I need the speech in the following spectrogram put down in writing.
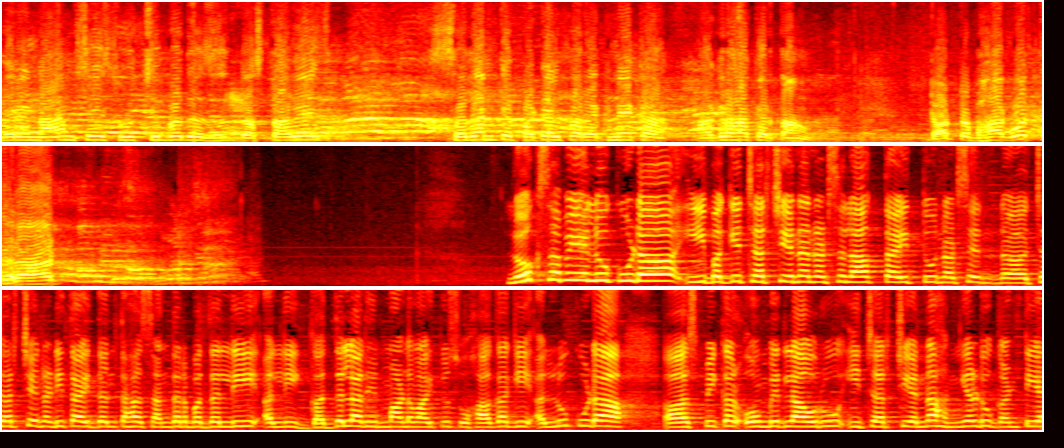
मेरे नाम से सूचीबद्ध दस्तावेज़ सदन के पटल पर रखने का आग्रह करता हूँ। डॉक्टर भागवत कराट ಲೋಕಸಭೆಯಲ್ಲೂ ಕೂಡ ಈ ಬಗ್ಗೆ ಚರ್ಚೆಯನ್ನ ನಡೆಸಲಾಗ್ತಾ ಇತ್ತು. ನಡೆಸೆ ಚರ್ಚೆ ನಡೀತಾ ಇದ್ದಂತಹ ಸಂದರ್ಭದಲ್ಲಿ ಅಲ್ಲಿ ಗದ್ದಲ ನಿರ್ಮಾಣವಾಯಿತು. ಸೊ ಹಾಗಾಗಿ ಅಲ್ಲೂ ಕೂಡ ಸ್ಪೀಕರ್ ಓಂ ಬಿರ್ಲಾ ಅವರು ಈ ಚರ್ಚೆಯನ್ನ ಹನ್ನೆರಡು ಗಂಟೆಯ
